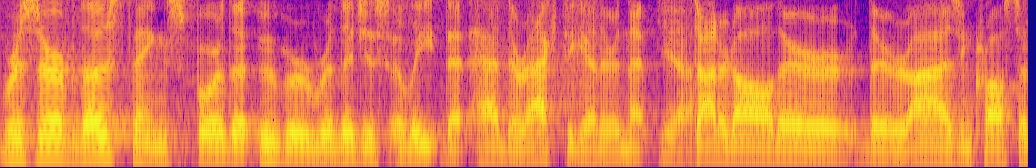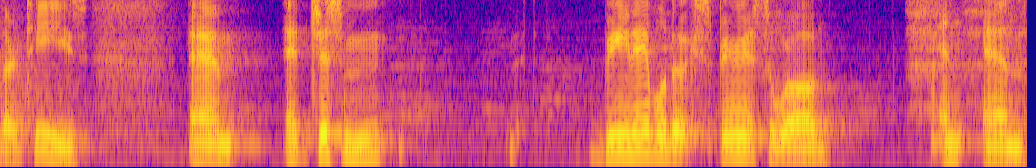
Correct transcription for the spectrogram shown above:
reserved those things for the uber religious elite that had their act together and that yeah. dotted all their their I's and crossed all their T's. And it just being able to experience the world and and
